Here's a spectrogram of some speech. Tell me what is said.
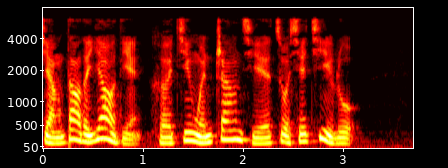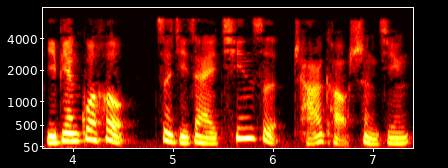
讲到的要点和经文章节做些记录，以便过后自己再亲自查考圣经。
